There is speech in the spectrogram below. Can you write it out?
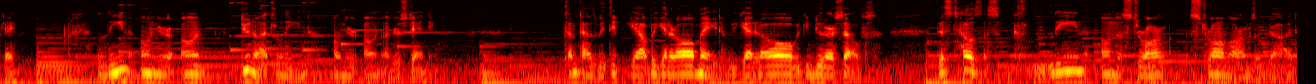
Okay? Lean on your own, do not lean on your own understanding. Sometimes we think we get, we get it all made. We get it all, we can do it ourselves. This tells us lean on the strong strong arms of God.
